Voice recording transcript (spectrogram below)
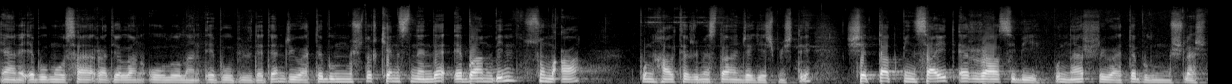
yani Ebu Musa radıyallahu anh oğlu olan Ebu Bürde'den rivayette bulunmuştur. Kendisinden de Eban bin Sum'a, bunun hal tercümesi daha önce geçmişti. Şeddat bin Said Er-Rasibi, bunlar rivayette bulunmuşlar.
